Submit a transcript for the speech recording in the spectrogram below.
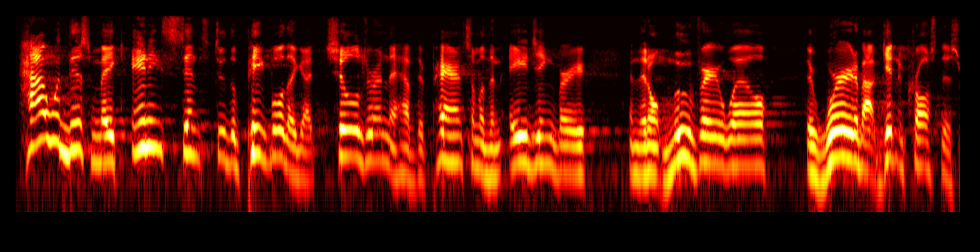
How would this make any sense to the people? They got children, they have their parents, some of them aging very, and they don't move very well. They're worried about getting across this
